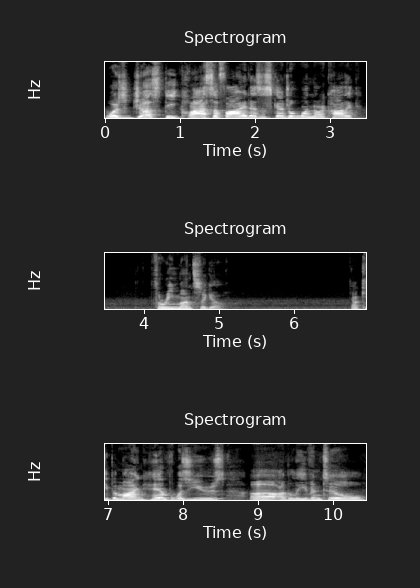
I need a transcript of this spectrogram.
was just declassified as a Schedule 1 narcotic 3 months ago. Now keep in mind hemp was used uh, I believe until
